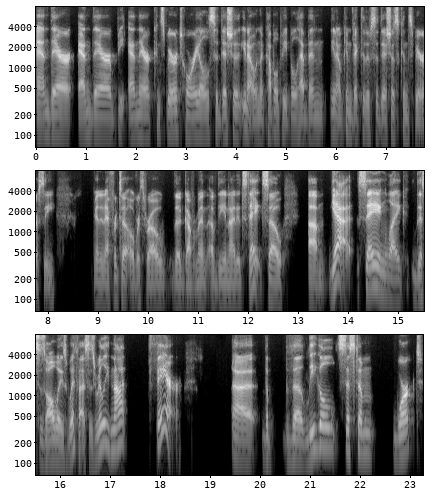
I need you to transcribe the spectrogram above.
and their and their be and their conspiratorial seditious you know and a couple of people have been you know convicted of seditious conspiracy in an effort to overthrow the government of the united states so um yeah saying like this is always with us is really not fair. Uh the the legal system worked.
